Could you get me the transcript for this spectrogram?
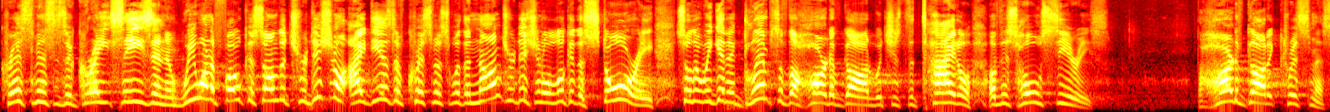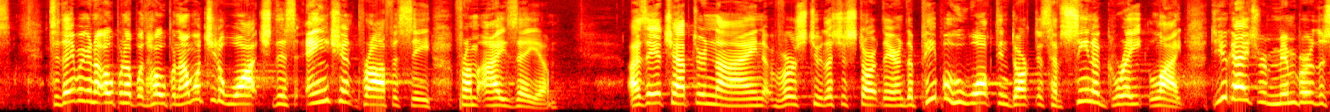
Christmas is a great season, and we want to focus on the traditional ideas of Christmas with a non traditional look at the story so that we get a glimpse of the heart of God, which is the title of this whole series. The heart of God at Christmas. Today we're going to open up with hope, and I want you to watch this ancient prophecy from Isaiah. Isaiah chapter 9, verse 2. Let's just start there. And the people who walked in darkness have seen a great light. Do you guys remember the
